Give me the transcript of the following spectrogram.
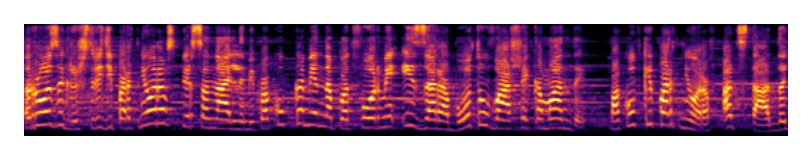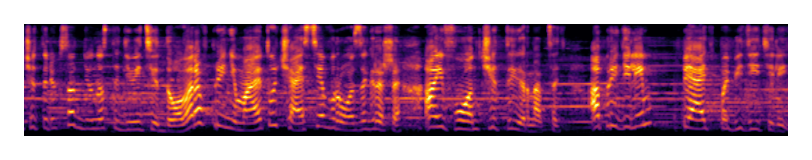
Розыгрыш среди партнеров с персональными покупками на платформе и за работу вашей команды. Покупки партнеров от 100 до 499 долларов принимают участие в розыгрыше iPhone 14. Определим 5 победителей.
